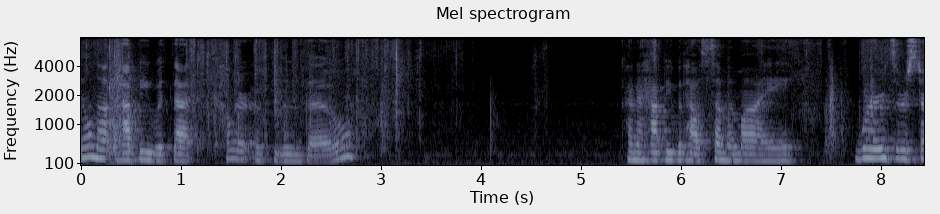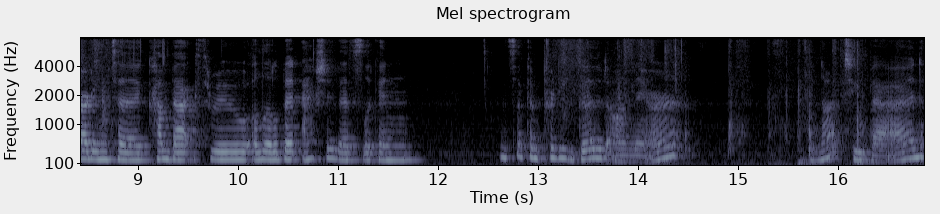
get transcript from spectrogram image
Still not happy with that color of blue though. Kind of happy with how some of my words are starting to come back through a little bit. Actually, that's looking, it's looking pretty good on there. Not too bad,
